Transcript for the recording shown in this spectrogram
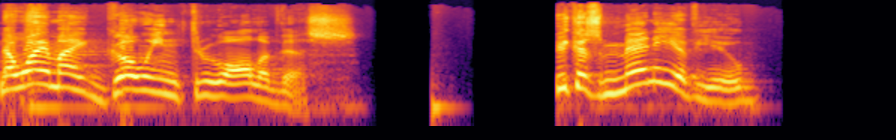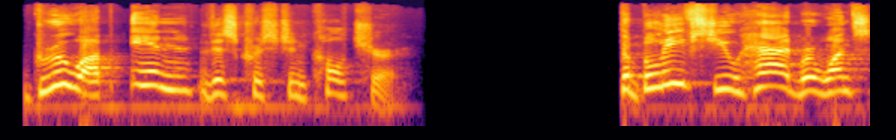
Now, why am I going through all of this? Because many of you grew up in this Christian culture. The beliefs you had were once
